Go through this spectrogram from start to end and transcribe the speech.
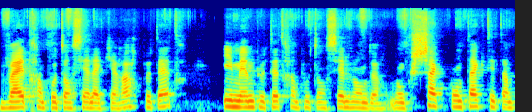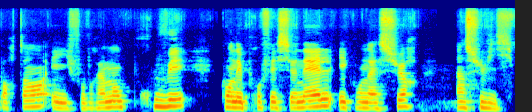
va être un potentiel acquéreur peut-être, et même peut-être un potentiel vendeur. Donc chaque contact est important et il faut vraiment prouver qu'on est professionnel et qu'on assure un suivi.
